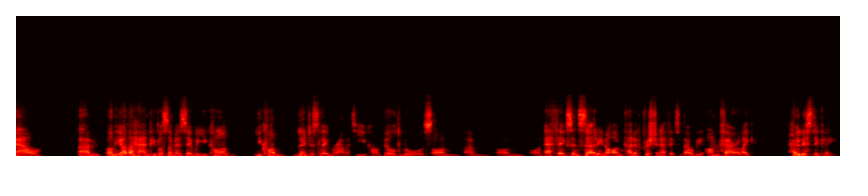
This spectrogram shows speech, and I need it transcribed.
Now, um, on the other hand, people sometimes say, well, you can't you can't legislate morality. You can't build laws on um, on on ethics, and certainly not on kind of Christian ethics. That would be unfair, like holistically.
